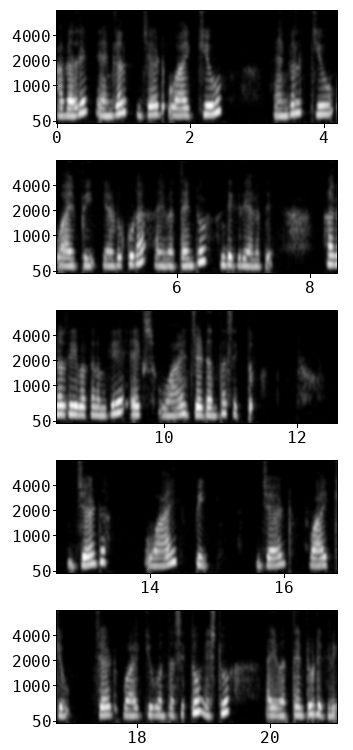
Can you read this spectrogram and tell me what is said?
ಹಾಗಾದರೆ angle Z Y Q angle Q Y P ಎರಡೂ ಕೂಡ ಐವತ್ತೆಂಟು ಡಿಗ್ರಿ ಆಗುತ್ತೆ. ಹಾಗಾದರೆ ಇವಾಗ ನಮಗೆ ಎಕ್ಸ್ ವೈ ಜೆಡ್ ಅಂತ ಸಿಕ್ತು. Z Y P Z Y Q Z Y Q ಅಂತ ಸಿಕ್ತು. ಎಷ್ಟು? ಐವತ್ತೆಂಟು ಡಿಗ್ರಿ.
